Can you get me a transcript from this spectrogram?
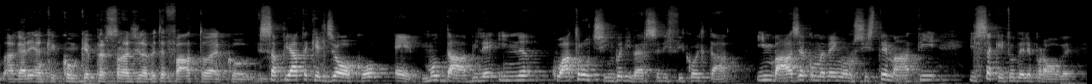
magari anche con che personaggi l'avete fatto. Ecco, Sappiate che il gioco è moddabile in 4 o 5 diverse difficoltà in base a come vengono sistemati il sacchetto delle prove.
